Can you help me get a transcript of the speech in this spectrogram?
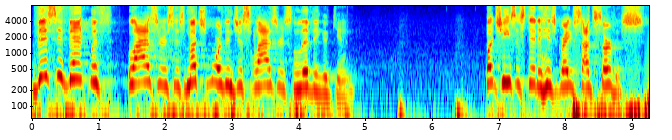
This event with Lazarus is much more than just Lazarus living again. What Jesus did in his graveside service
